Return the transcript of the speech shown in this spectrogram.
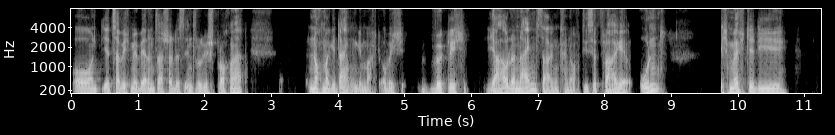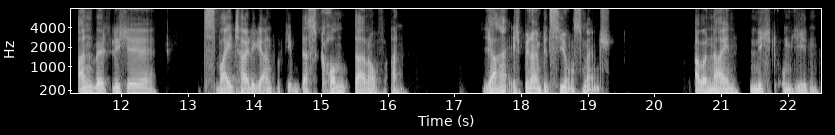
Und jetzt habe ich mir, während Sascha das Intro gesprochen hat, nochmal Gedanken gemacht, ob ich wirklich Ja oder Nein sagen kann auf diese Frage. Und ich möchte die anwältliche zweiteilige Antwort geben. Das kommt darauf an. Ja, ich bin ein Beziehungsmensch, aber nein, nicht um jeden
